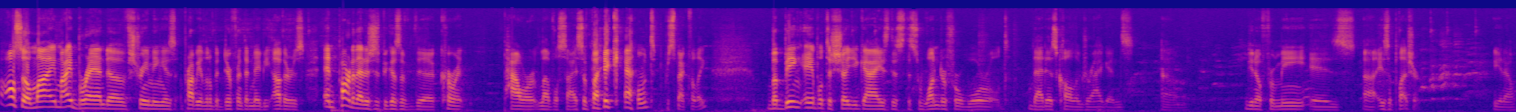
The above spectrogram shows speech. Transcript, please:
Also my my brand of streaming is probably a little bit different than maybe others and part of that is just because of the current power level size of my account respectfully. But being able to show you guys this this wonderful world that is call of dragons um, you know for me is uh, is a pleasure you know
